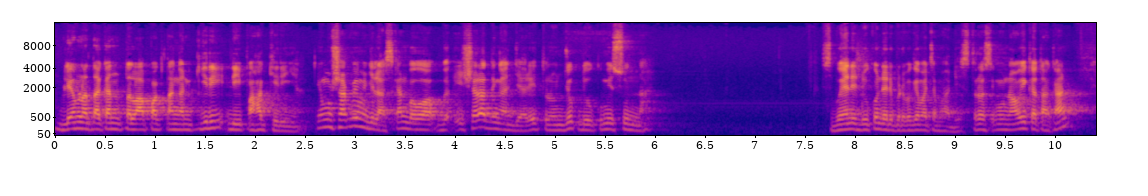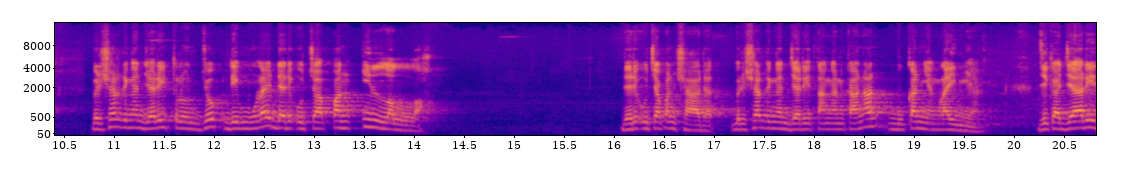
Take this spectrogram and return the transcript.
Beliau meletakkan telapak tangan kiri di paha kirinya. Imam Syafi'i menjelaskan bahwa berisyarat dengan jari telunjuk dihukumi sunnah. Sebenarnya didukung dari berbagai macam hadis. Terus Imam Nawawi katakan, berisyarat dengan jari telunjuk dimulai dari ucapan illallah dari ucapan syahadat. Berisyarat dengan jari tangan kanan bukan yang lainnya. Jika jari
